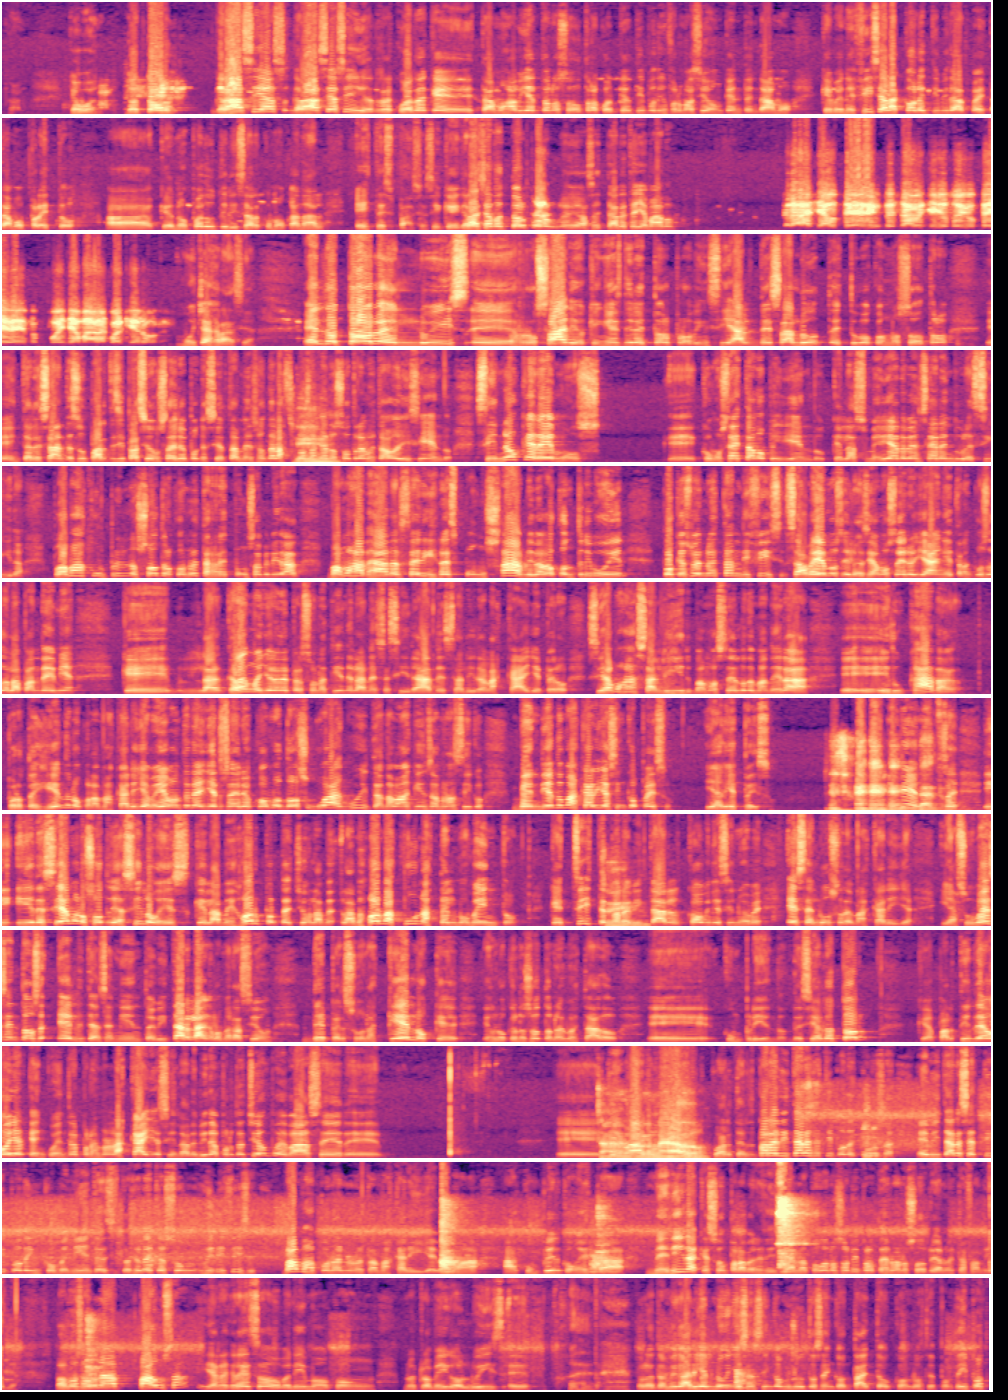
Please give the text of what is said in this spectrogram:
Qué bueno. Doctor, gracias, gracias y recuerde que estamos abiertos nosotros a cualquier tipo de información que entendamos que beneficie a la colectividad, pues estamos prestos a que nos pueda utilizar como canal este espacio. Así que gracias, doctor, por eh, aceptar este llamado. Gracias a ustedes, ustedes saben que yo soy de ustedes, nos pueden llamar a cualquier hora. Muchas gracias. El doctor eh, Luis eh, Rosario, quien es director provincial de salud, estuvo con nosotros. Eh, interesante su participación, Sergio, porque ciertamente son de las cosas que nosotros hemos estado diciendo. Si no queremos, como se ha estado pidiendo, que las medidas deben ser endurecidas, pues vamos a cumplir nosotros con nuestra responsabilidad. Vamos a dejar de ser irresponsables y vamos a contribuir, porque eso no es tan difícil. Sabemos, y lo decíamos Sergio ya en el transcurso de la pandemia, que la gran mayoría de personas tiene la necesidad de salir a las calles, pero si vamos a salir, vamos a hacerlo de manera eh, eh, educada, protegiéndonos con la mascarilla. Veíamos antes de ayer, serio, como dos guaguitas andaban aquí en San Francisco vendiendo mascarillas a 5 pesos y a 10 pesos. ¿Entiendes? y, y, decíamos nosotros, y así lo es, que la mejor protección, la, la mejor vacuna hasta el momento que existe para evitar el COVID-19 es el uso de mascarilla y a su vez entonces el distanciamiento, evitar la aglomeración de personas, que es lo que, en lo que nosotros no hemos estado eh, cumpliendo. Decía el doctor que a partir de hoy el que encuentre, por ejemplo, las calles sin la debida protección, pues va a ser... Eh, eh, llevado al cuartel, para evitar ese tipo de cosas, evitar ese tipo de inconvenientes, de situaciones que son muy difíciles. Vamos a ponernos nuestra mascarilla y vamos a, cumplir con estas medidas que son para beneficiarnos a todos nosotros y protegernos a nosotros y a nuestra familia. Vamos a una pausa y al regreso venimos con nuestro amigo Luis, eh, con nuestro amigo Ariel Núñez en cinco minutos en contacto con los deportes.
